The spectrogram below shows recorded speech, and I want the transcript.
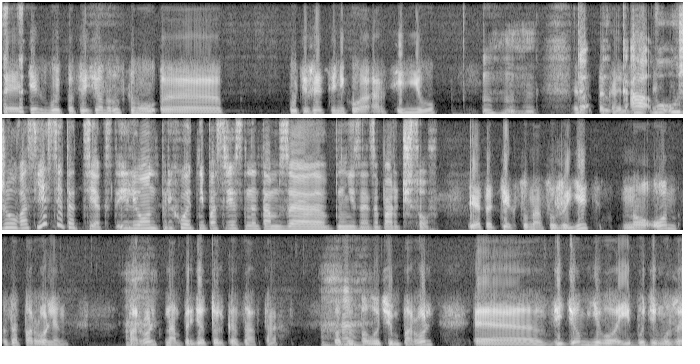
Э, текст будет посвящен русскому э, путешественнику Арсеньеву. Это такая А уже у вас есть этот текст? Или он приходит непосредственно там за, не знаю, за пару часов? Этот текст у нас уже есть, но он запаролен. Ага. Пароль к нам придет только завтра. Вот Ага. мы получим пароль, э, введем его и будем уже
